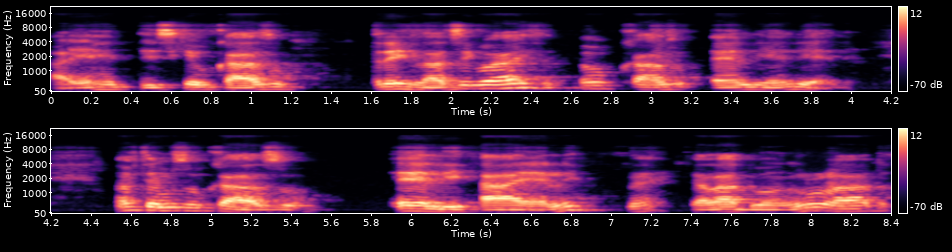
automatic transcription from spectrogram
Aí a gente diz que é o caso três lados iguais, é o caso LLL. Nós temos o caso LAL, né, que é lado, ângulo, lado.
